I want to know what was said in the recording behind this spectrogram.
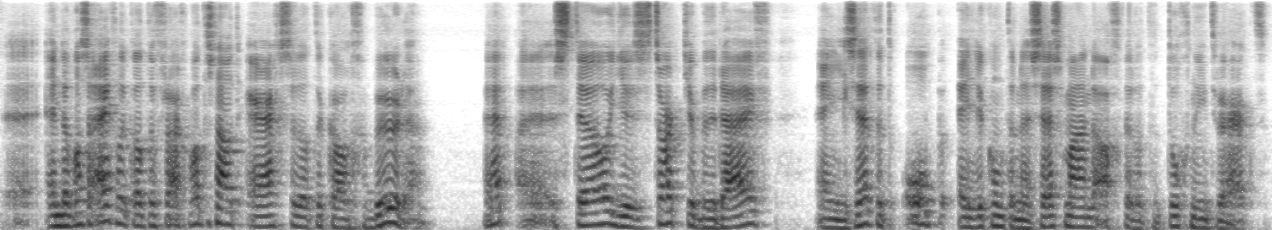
Eh, en dat was eigenlijk altijd de vraag... Wat is nou het ergste dat er kan gebeuren? Hè? stel je start je bedrijf en je zet het op... en je komt er na zes maanden achter dat het toch niet werkt.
